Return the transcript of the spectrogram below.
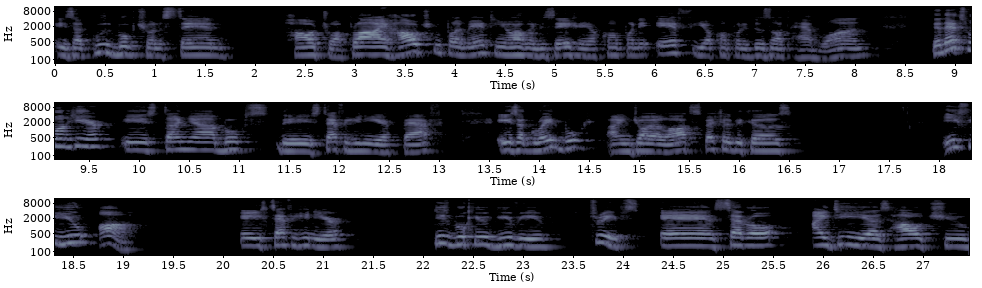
It's a good book to understand how to apply, how to implement in your organization, your company, if your company does not have one. The next one here is Tanya Books, The Staff Engineer Path. It's a great book. I enjoy a lot, especially because if you are a staff engineer, this book will give you tips and several ideas how to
